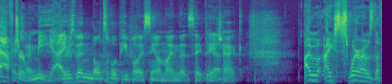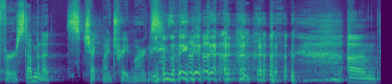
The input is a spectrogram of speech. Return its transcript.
after paycheck. me. I, There's been multiple people I've seen online that say Yeah. paycheck. I I swear I was the first. I'm gonna check my trademarks. um,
